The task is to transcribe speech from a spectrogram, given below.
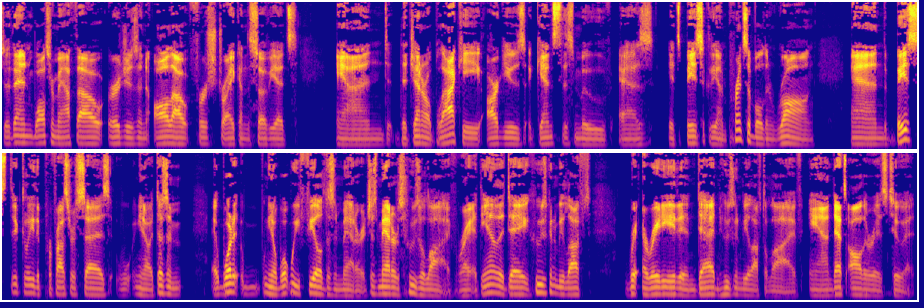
So then Walter Matthau urges an all out first strike on the Soviets, and the General Blackie argues against this move as it's basically unprincipled and wrong. And basically, the professor says, you know, it doesn't what it, you know what we feel doesn't matter. It just matters who's alive, right? At the end of the day, who's going to be left irradiated and dead, and who's going to be left alive, and that's all there is to it.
